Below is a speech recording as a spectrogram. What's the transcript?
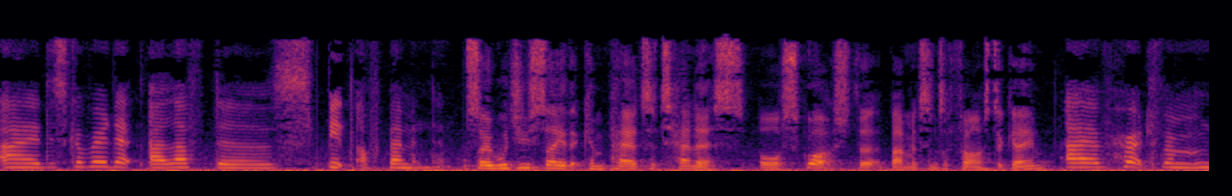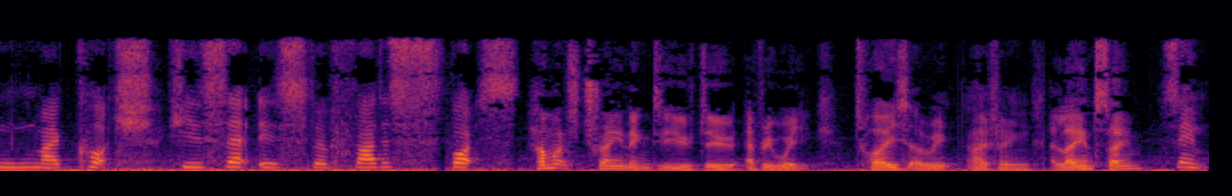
I discovered that I love the speed of badminton. So, would you say that compared to tennis or squash, that badminton's a faster game? I've heard from my coach. He said it's the fastest sports. How much training do you do every week? Twice a week, I think. Elaine, same? Same.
